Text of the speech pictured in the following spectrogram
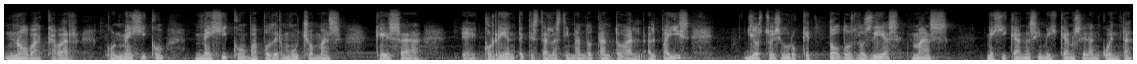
no va a acabar con México. México va a poder mucho más que esa eh, corriente que está lastimando tanto al, país. yo estoy seguro que todos los días más mexicanas y mexicanos se dan cuenta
